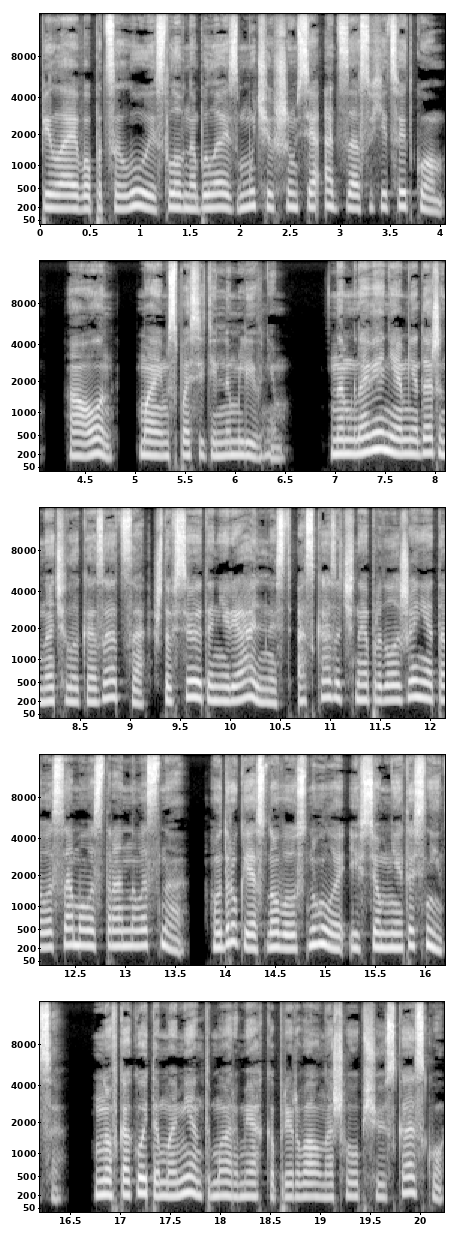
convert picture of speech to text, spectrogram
Пила его поцелуи, словно была измучившимся от засухи цветком, а он — моим спасительным ливнем. На мгновение мне даже начало казаться, что все это не реальность, а сказочное продолжение того самого странного сна. Вдруг я снова уснула, и все мне это снится. Но в какой-то момент Мар мягко прервал нашу общую сказку,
